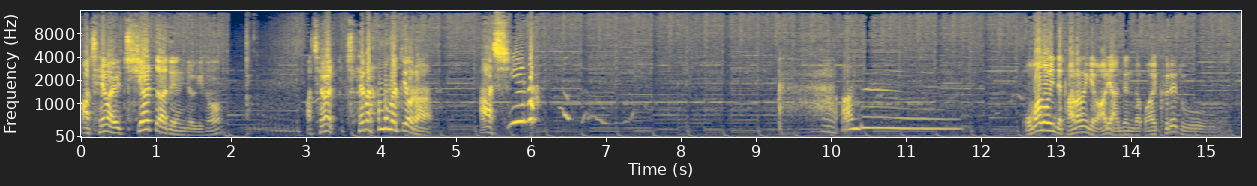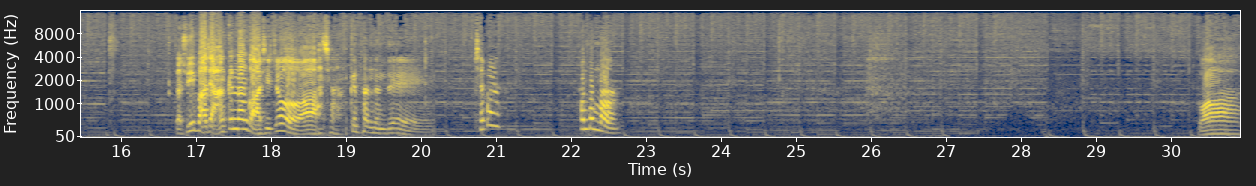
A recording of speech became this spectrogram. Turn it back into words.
아, 제발, GR 떠야 되는데, 여기서. 아, 제발, 제발 한 번만 뛰어라. 아, 씨발! 안 돼. 5만원인데 바라는 게 말이 안 된다고. 아이, 그래도. 자, 주인분 아직 안 끝난 거 아시죠? 아, 아직 안 끝났는데. 제발. 한 번만. 와.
